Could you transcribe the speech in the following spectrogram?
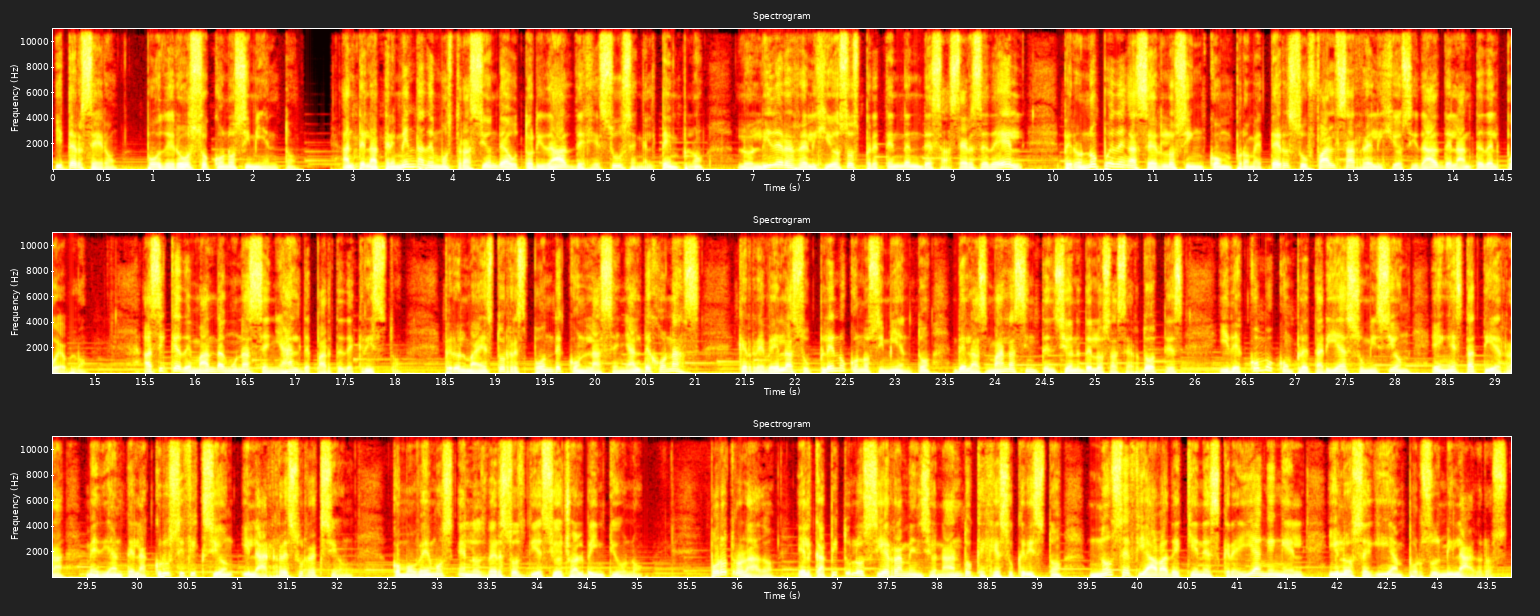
Y tercero, poderoso conocimiento. Ante la tremenda demostración de autoridad de Jesús en el templo, los líderes religiosos pretenden deshacerse de él, pero no pueden hacerlo sin comprometer su falsa religiosidad delante del pueblo. Así que demandan una señal de parte de Cristo, pero el maestro responde con la señal de Jonás, que revela su pleno conocimiento de las malas intenciones de los sacerdotes y de cómo completaría su misión en esta tierra mediante la crucifixión y la resurrección, como vemos en los versos 18 al 21. Por otro lado, el capítulo cierra mencionando que Jesucristo no se fiaba de quienes creían en Él y lo seguían por sus milagros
